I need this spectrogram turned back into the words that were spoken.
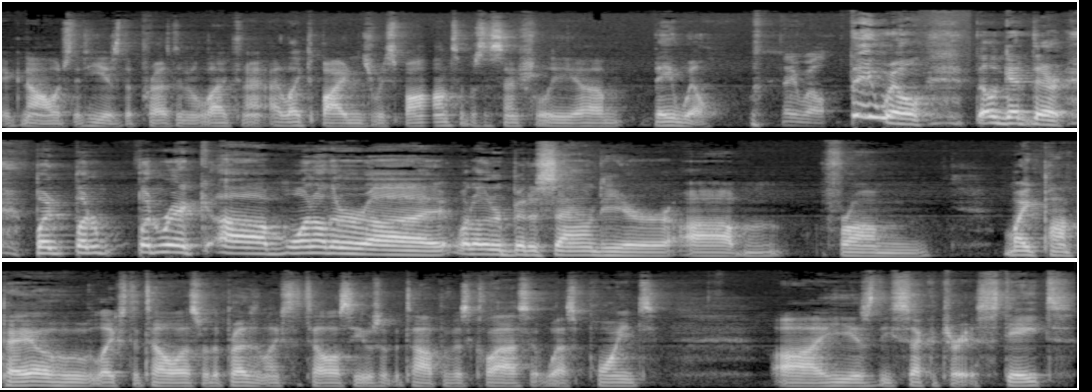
acknowledge that he is the president elect? And I, I, liked Biden's response. It was essentially, um, they will. They will. they will. They'll get there. But but but Rick, um, one other uh, one other bit of sound here um, from Mike Pompeo, who likes to tell us, or the president likes to tell us, he was at the top of his class at West Point. Uh, he is the Secretary of State.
